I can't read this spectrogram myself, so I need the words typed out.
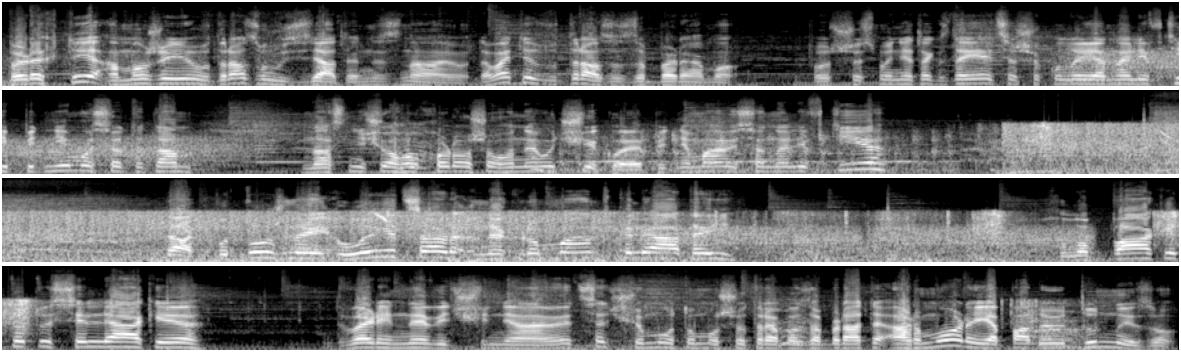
Зберегти, а може її одразу взяти, не знаю. Давайте одразу заберемо. Бо щось мені так здається, що коли я на ліфті піднімуся, то там нас нічого хорошого не очікує. Піднімаюся на ліфті. Так, потужний лицар, некромант клятий. Хлопаки тут усілякі. Двері не відчиняються. Чому? Тому що треба забрати армор, і я падаю донизу.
